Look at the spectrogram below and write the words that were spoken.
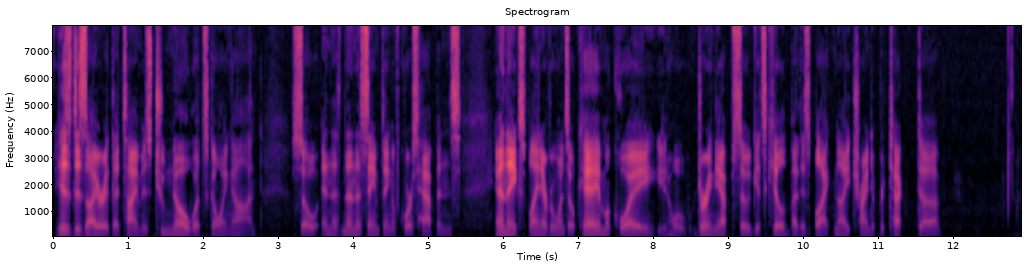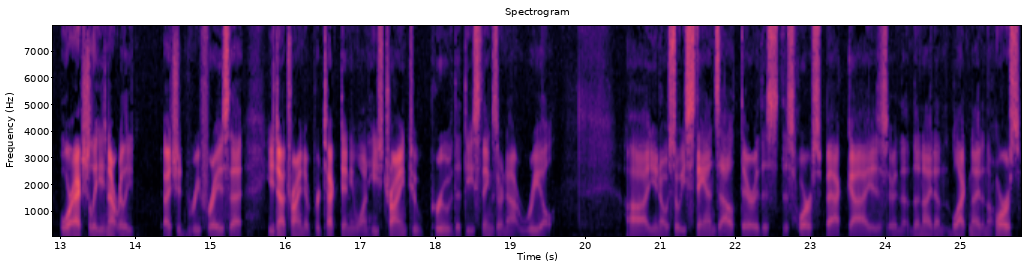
his desire at that time is to know what's going on. So and then the same thing, of course, happens and they explain everyone's okay. McCoy, you know, during the episode gets killed by this Black Knight trying to protect, uh, or actually, he's not really. I should rephrase that. He's not trying to protect anyone. He's trying to prove that these things are not real. Uh, you know, so he stands out there. This this horseback guy is, the, the knight on Black Knight on the horse,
